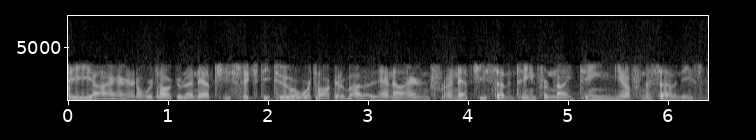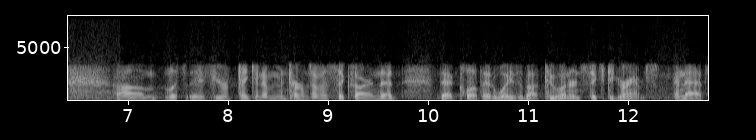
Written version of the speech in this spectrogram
D iron or we're talking about an FG62 or we're talking about an iron, an FG17 from 19, you know, from the 70s. Um, let's, if you're thinking of in terms of a six iron, that that club head weighs about 260 grams, and that's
